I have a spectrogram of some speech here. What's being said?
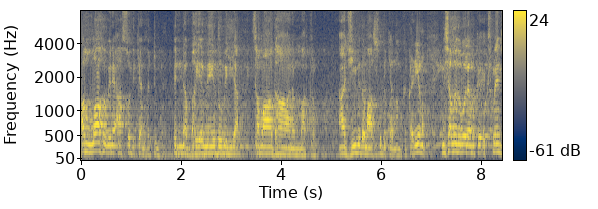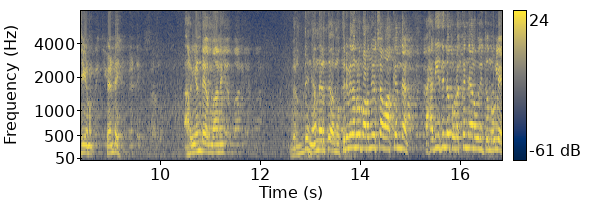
അള്ളാഹുവിനെ ആസ്വദിക്കാൻ പറ്റും. പിന്നെ ഭയമേതുമില്ല. സമാധാനം മാത്രം. ആ ജീവിതം ആസ്വദിക്കാൻ നമുക്ക് കഴിയണം. ഇൻഷാൽ ഇതുപോലെ നമുക്ക് എക്സ്പ്ലെയിൻ ചെയ്യണം. വേണ്ടേ? അറിയണ്ടേ അള്ളാനെ വെറുതെ ഞാൻ നേരത്തെ നമ്മൾ പറഞ്ഞു വെച്ച വാക്ക് എന്താണ് ഹദീസിന്റെ തുടക്കം ഞാൻ ഓദിത്തുന്നു അല്ലേ?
